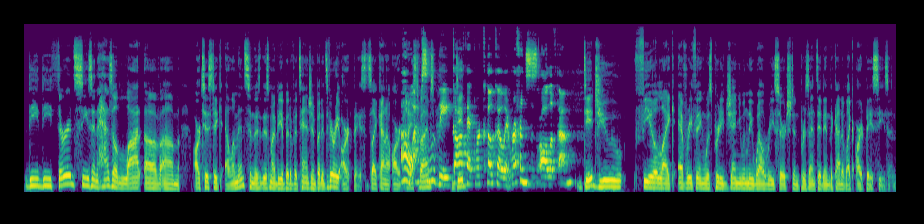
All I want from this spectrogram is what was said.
the the third season has a lot of um artistic elements, and this this might be a bit of a tangent, but it's very art based. It's like kind of art Oh, absolutely. vibes. Did, Gothic, Rococo. It references all of them. did you feel like everything was pretty genuinely well researched and presented in the kind of like art based season?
